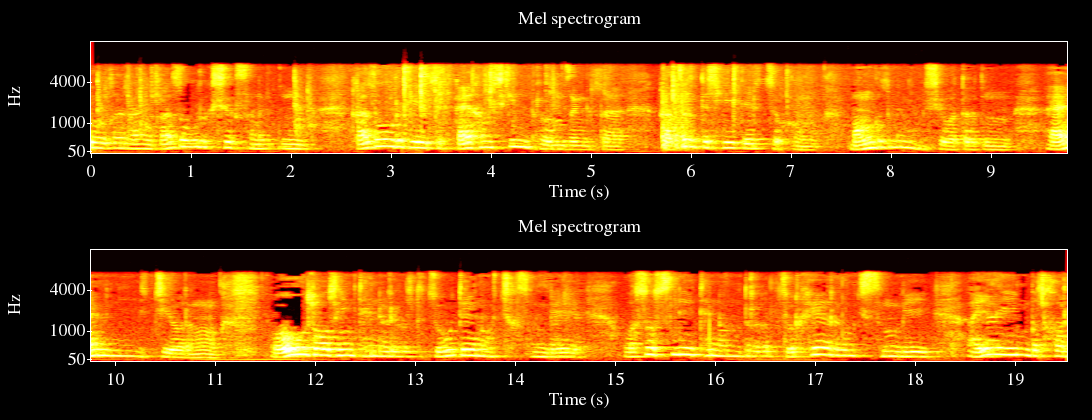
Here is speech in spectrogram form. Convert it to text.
буугаран гал үүрэг шиг санагдана. Гал үүрэг хийх гайхамшигын тронзанглаа газар дэлхий дээр зөвхөн Монгол минь юм шиг бодогдно. Аймны жиорон уул уулын тань өргөлд зүүдээ нуучсан бэ. Ус усны тань ундрагал зүрхээ аргамжсан би. Аяа юм болохоор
